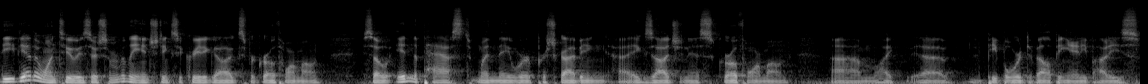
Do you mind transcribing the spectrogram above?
The, the other one too is there's some really interesting secretagogues for growth hormone. So in the past, when they were prescribing uh, exogenous growth hormone, um, like uh, people were developing antibodies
